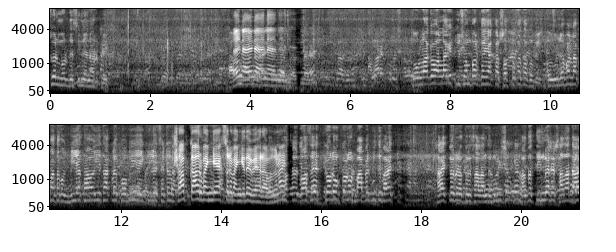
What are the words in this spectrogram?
টুন মোর দে সিনিয়র ফেস এই না এই না এই না। তোর লাগে আর লাগে কি সম্পর্ক? একটা সত্য কথা কবি। ওই উল্টো পাল্টা কথা কবি। বিয়ে থা ইয়ে থাকলে কবি এই কুলে সেটেল সব কার ভাঙ্গে একসরে ভাঙ্গে দেবে হেরা বুঝো না দশে কোনো কোনো বাপের বুদ্ধি ভারাই খারাইতে পারবে না তোর চালান দেবে। হয়তো তিন মাসে সাজা দেওয়া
